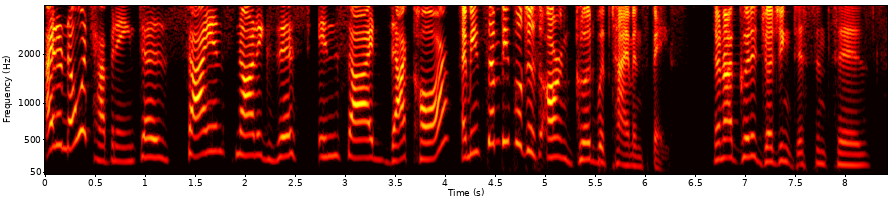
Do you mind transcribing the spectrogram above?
I don't know what's happening. Does science not exist inside that car? I mean, some people just aren't good with time and space. They're not good at judging distances.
